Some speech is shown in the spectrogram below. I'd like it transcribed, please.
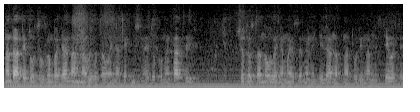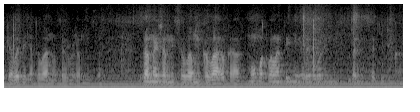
Надати дозвіл громадянам на виготовлення технічної документації щодо встановлення меж земельних ділянок в натурі на місцевості для ведення товарного виробництва за межами села Миколаївка. Момот Валентині Григорівні за сертифікат.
